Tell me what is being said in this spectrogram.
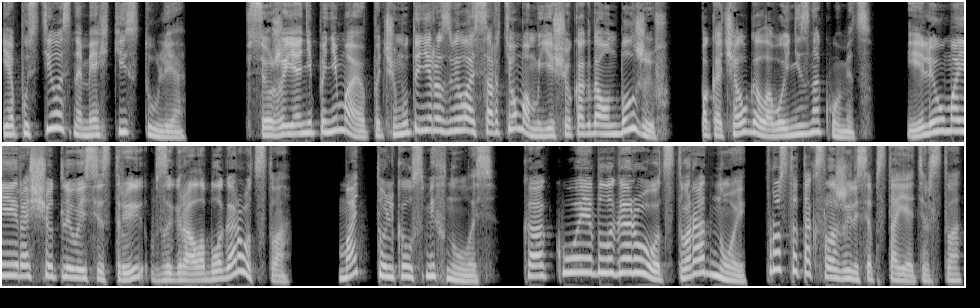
и опустилась на мягкие стулья. «Все же я не понимаю, почему ты не развелась с Артемом еще когда он был жив? покачал головой незнакомец. Или у моей расчетливой сестры взыграло благородство? Мать только усмехнулась. Какое благородство, родной? Просто так сложились обстоятельства.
